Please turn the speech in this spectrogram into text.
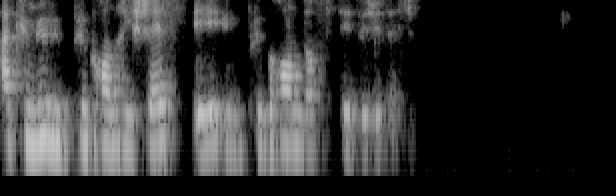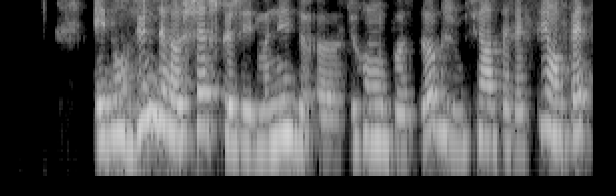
accumulent une plus grande richesse et une plus grande densité de végétation. Et dans une des recherches que j'ai menées euh, durant mon postdoc, je me suis intéressée en fait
